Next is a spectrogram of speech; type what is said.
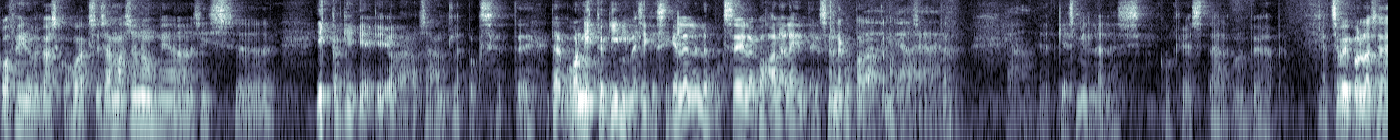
kohvinurgas, kogu aeg seesama sõnum ja siis äh, ikkagi keegi ei ole aru saanud lõpuks, et tähendab, on ikkagi inimesi, kes, kellele lõpuks ei ole kohale läinud, aga see on nagu paratamatus, et. et kes millele siis konkreetselt tähelepanu pöörab, et see võib olla see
